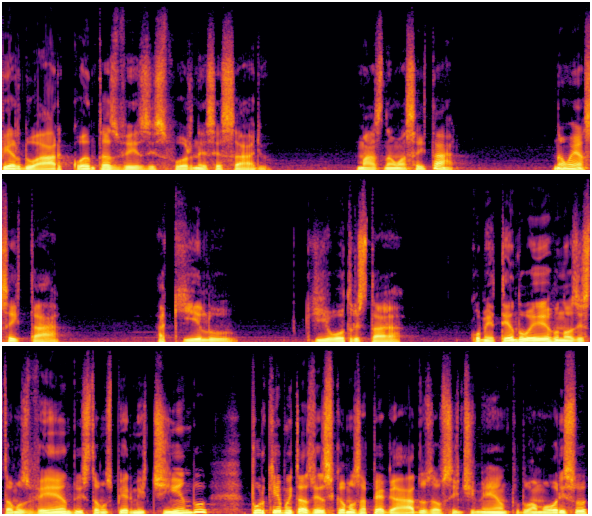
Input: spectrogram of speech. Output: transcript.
perdoar quantas vezes for necessário, mas não aceitar. Não é aceitar aquilo que o outro está cometendo erro, nós estamos vendo, estamos permitindo, porque muitas vezes ficamos apegados ao sentimento do amor. Isso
